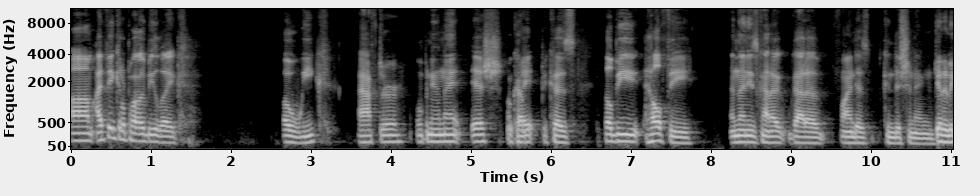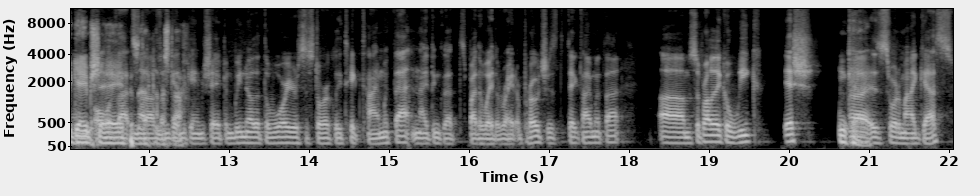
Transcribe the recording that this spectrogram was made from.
Um, I think it'll probably be like a week after opening night ish. Okay. Right? Because he'll be healthy and then he's kind of got to find his conditioning, get into game shape, and that kind of and stuff. Get into game shape, and we know that the Warriors historically take time with that, and I think that's, by the way, the right approach is to take time with that. Um, so probably like a week ish okay. uh, is sort of my guess.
